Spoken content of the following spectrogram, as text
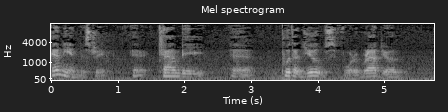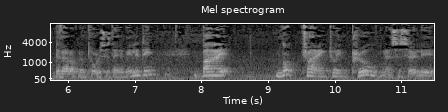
any industry uh, can be uh, put at use for a gradual development towards sustainability by not trying to improve necessarily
